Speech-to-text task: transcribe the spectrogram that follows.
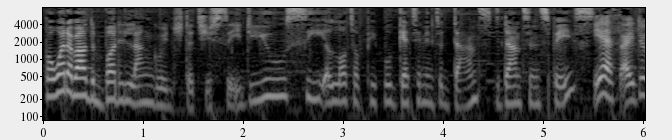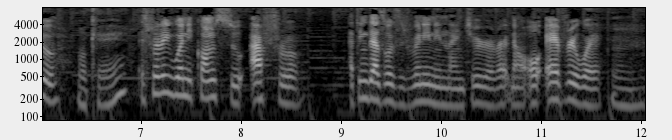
But what about the body language that you see? Do you see a lot of people getting into dance, the dancing space? Yes, I do. Okay. Especially when it comes to Afro. I think that's what's reigning in Nigeria right now, or everywhere. Hmm.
